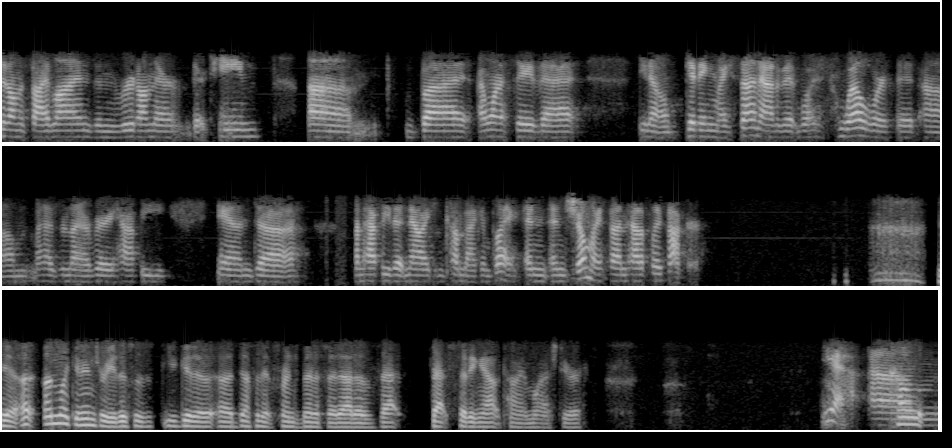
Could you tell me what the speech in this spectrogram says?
sit on the sidelines and root on their their team. Um, but I want to say that you know getting my son out of it was well worth it. Um, my husband and I are very happy, and uh, I'm happy that now I can come back and play and and show my son how to play soccer. Yeah, uh, unlike an injury, this is you get a, a definite fringe benefit out of that that setting out time last year. Yeah. Um,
